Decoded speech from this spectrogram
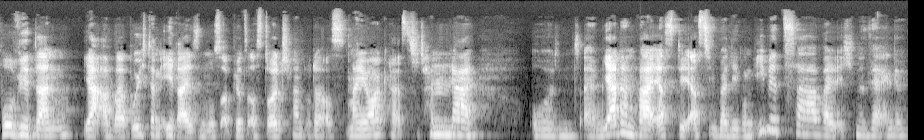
wo wir dann, ja, aber wo ich dann eh reisen muss, ob jetzt aus Deutschland oder aus Mallorca, ist total Mhm. egal. Und ähm, ja, dann war erst die erste Überlegung Ibiza, weil ich eine sehr enge.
